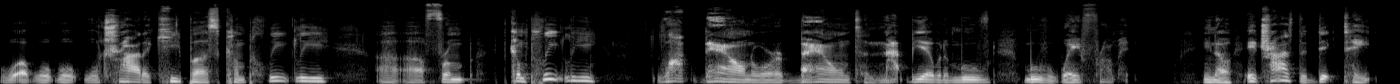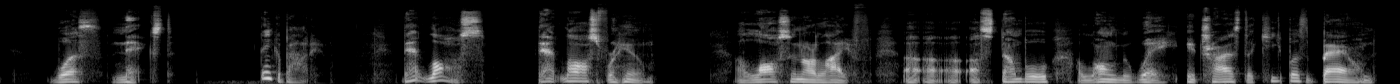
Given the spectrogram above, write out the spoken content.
will will will, try to keep us completely uh, uh, from completely locked down or bound to not be able to move move away from it you know it tries to dictate what's next think about it that loss that loss for him a loss in our life, a, a, a, stumble along the way. It tries to keep us bound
